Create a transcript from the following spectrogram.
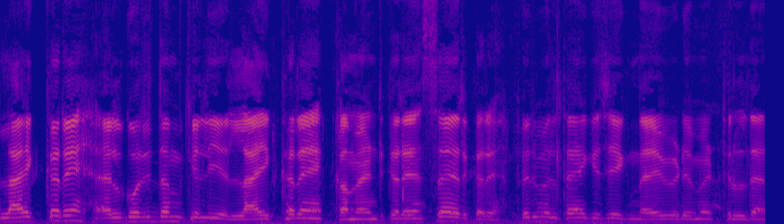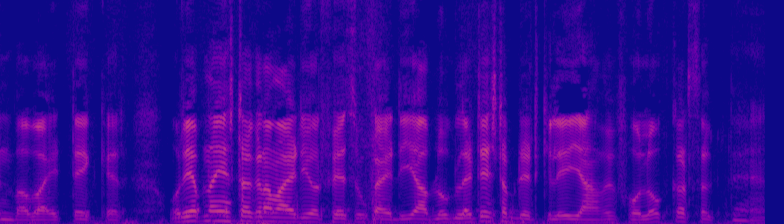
लाइक करें एल्गोरिदम के लिए लाइक करें कमेंट करें शेयर करें। फिर मिलते हैं किसी एक नए वीडियो में। Till then bye take care और ये अपना इंस्टाग्राम आईडी और फेसबुक आईडी आप लोग लेटेस्ट अपडेट के लिए यहाँ पे फॉलो कर सकते हैं।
